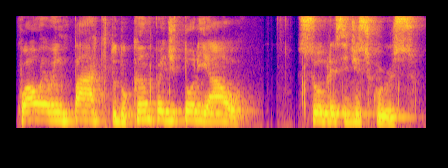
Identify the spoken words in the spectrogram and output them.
qual é o impacto do campo editorial sobre esse discurso.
